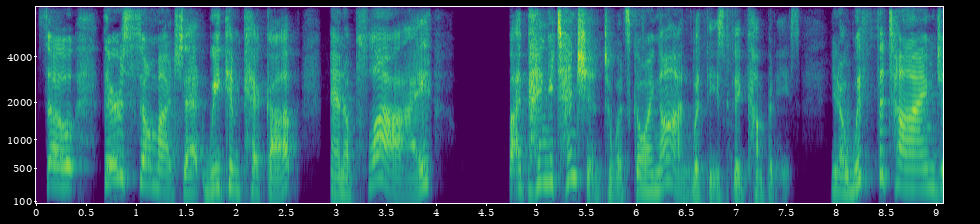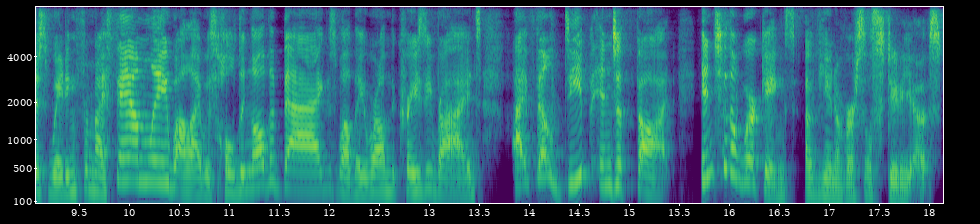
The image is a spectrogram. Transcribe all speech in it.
So there's so much that we can pick up and apply by paying attention to what's going on with these big companies. You know, with the time just waiting for my family while I was holding all the bags while they were on the crazy rides, I fell deep into thought into the workings of Universal Studios.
